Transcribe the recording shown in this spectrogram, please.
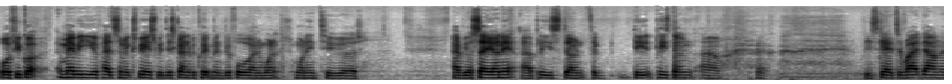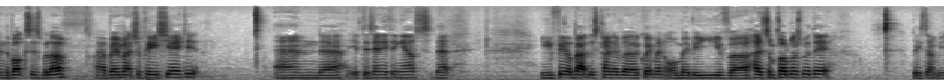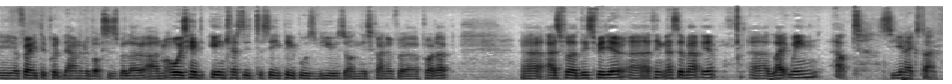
Or if you've got, maybe you've had some experience with this kind of equipment before and want wanting to uh, have your say on it, please don't please don't be scared to write down in the boxes below. I very much appreciate it. And uh, if there's anything else that you feel about this kind of uh, equipment, or maybe you've uh, had some problems with it, please don't be afraid to put down in the boxes below. I'm always interested to see people's views on this kind of uh, product. Uh, as for this video, uh, I think that's about it. Lightwing out. See you next time.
